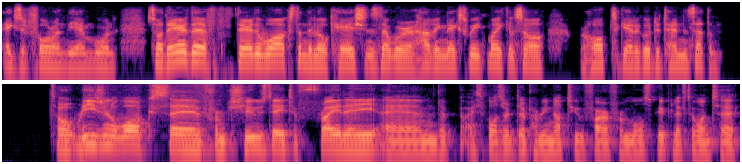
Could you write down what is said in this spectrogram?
exit four on the M1. So they're the they're the walks and the locations that we're having next week, Michael. So we hope to get a good attendance at them. So regional walks uh, from Tuesday to Friday, and um, I suppose they're, they're, probably not too far for most people if they want to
